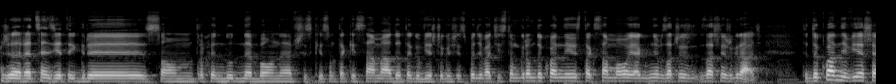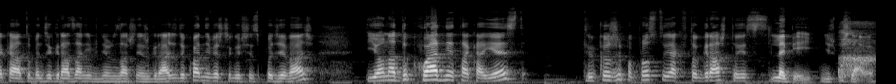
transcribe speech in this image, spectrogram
że recenzje tej gry są trochę nudne, bo one wszystkie są takie same, a do tego wiesz czego się spodziewać i z tą grą dokładnie jest tak samo, jak w nią zaczniesz, zaczniesz grać. Ty dokładnie wiesz jaka to będzie gra, zanim w nią zaczniesz grać, dokładnie wiesz czego się spodziewać i ona dokładnie taka jest, tylko że po prostu jak w to grasz, to jest lepiej niż myślałeś.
